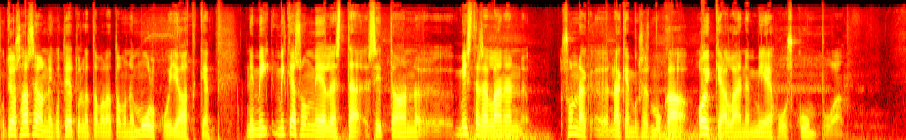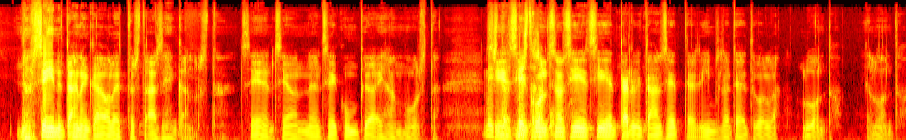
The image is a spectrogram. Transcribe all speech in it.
Mutta jos ase on niinku tietyllä tavalla tuommoinen mulkujatke, niin mikä sun mielestä sitten on, mistä sellainen sun nä- näkemyksessä mukaan oikeanlainen miehuus kumpuaa? No se ei nyt ainakaan ole tuosta aseen kannosta. Se, se, on, se kumpiaa ihan muusta. Mistä, siihen, mistä siihen, se no, siihen, siihen tarvitaan se, että ihmisellä täytyy olla luonto ja luonto.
